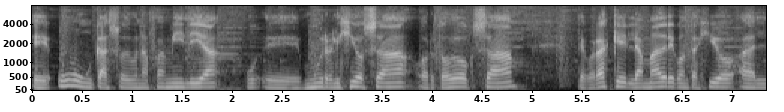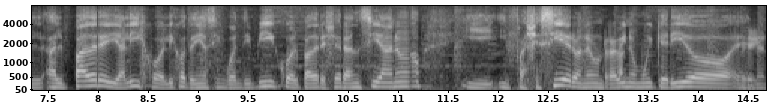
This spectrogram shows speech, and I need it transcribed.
eh, hubo un caso de una familia eh, muy religiosa, ortodoxa, ¿Te acordás que la madre contagió al, padre y al hijo? El hijo tenía cincuenta y pico, el padre ya era anciano y, fallecieron. Era un rabino muy querido, eh,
